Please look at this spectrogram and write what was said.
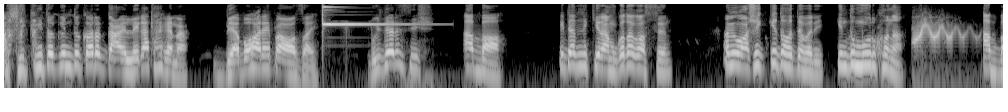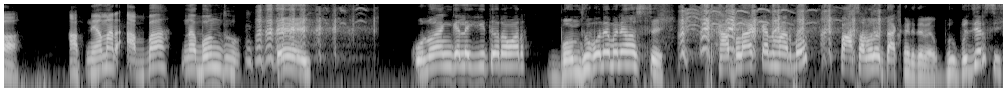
অশিক্ষিত কিন্তু কারও গায়ে লেখা থাকে না ব্যবহারে পাওয়া যায়। বুঝতে পারছিস? আব্বা এটা আপনি কিরাম কথা করছেন আমি অশিক্ষিত হতে পারি কিন্তু মূর্খ না। আব্বা আপনি আমার আব্বা না বন্ধু? এই কোনো অ্যাঙ্গেলে কি তোর আমার বন্ধু বলে মনে হচ্ছে? কেন মারবো পাশা বলে দাগ কেটে দেবে বু- বুঝতে পারছিস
